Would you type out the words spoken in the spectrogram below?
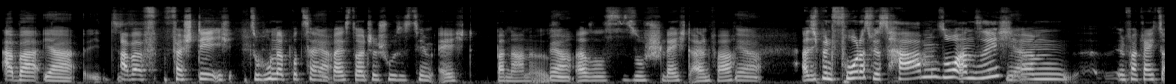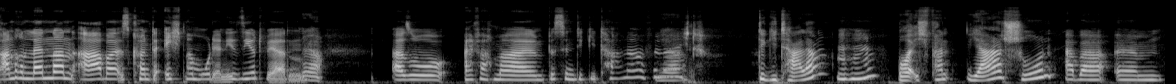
Aber ja, Aber verstehe ich zu 100 Prozent, Ja. weil das deutsche Schulsystem echt Banane ist. Ja. Also es ist so schlecht einfach. ja, Also ich bin froh, dass wir es haben, so an sich, Ja. ähm, im Vergleich zu anderen Ländern, aber es könnte echt mal modernisiert werden. ja. Also einfach mal ein bisschen digitaler vielleicht. Digitaler? Mhm. Boah, ich fand, ja, schon, aber, ähm,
